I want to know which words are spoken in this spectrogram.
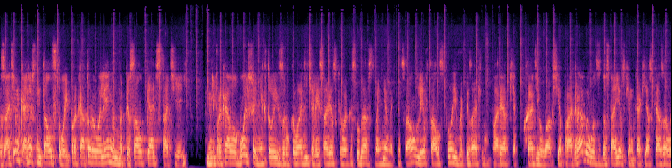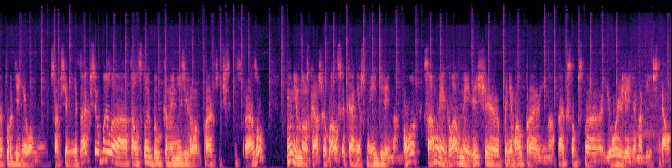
Затем, конечно, Толстой, про которого Ленин написал пять статей. Ни про кого больше никто из руководителей советского государства не написал. Лев Толстой в обязательном порядке входил во все программы. Вот с Достоевским, как я сказал, и Тургеневым совсем не так все было, а Толстой был канонизирован практически сразу. Ну, немножко ошибался, конечно, идейно, но самые главные вещи понимал правильно. Так, собственно, его и Ленин объяснял.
